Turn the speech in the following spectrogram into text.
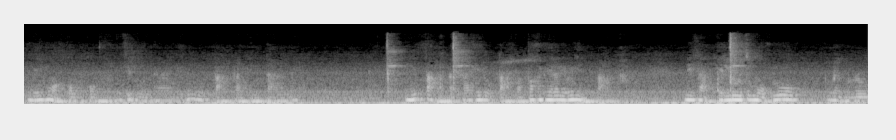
อันนี้หัวกลมๆอันนี้จะดูหน้าอันนี้ดูปากกันเห็นตาไหมอันนี้ปากนะคะให้ดูปากก่อนเพราะครั้งที่เรายังไม่เห็นปากค่ะนี่ค่ะเป็นรูจมูกลูกหนึ่งรู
